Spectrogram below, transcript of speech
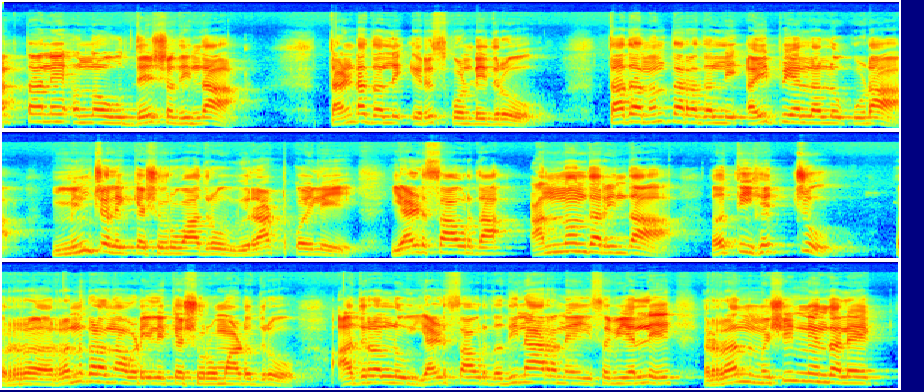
ಆಗ್ತಾನೆ ಅನ್ನೋ ಉದ್ದೇಶದಿಂದ ತಂಡದಲ್ಲಿ ಇರಿಸ್ಕೊಂಡಿದ್ರು. ತದನಂತರದಲ್ಲಿ ಐ ಪಿ ಎಲ್ಲಲ್ಲೂ ಕೂಡ ಮಿಂಚಲಿಕ್ಕೆ ಶುರುವಾದರು ವಿರಾಟ್ ಕೊಹ್ಲಿ. ಎರಡು ಸಾವಿರದ ಹನ್ನೊಂದರಿಂದ ಅತಿ ಹೆಚ್ಚು ರ, ರನ್ಗಳನ್ನು ಹೊಡೆಯಲಿಕ್ಕೆ ಶುರು ಮಾಡಿದ್ರು. ಅದರಲ್ಲೂ ಎರಡು ಸಾವಿರದ ಹದಿನಾರನೇ ಇಸವಿಯಲ್ಲಿ ರನ್ ಮೆಷಿನ್ನಿಂದಲೇ,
